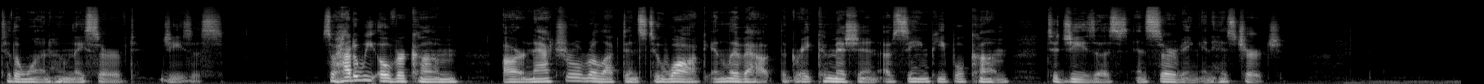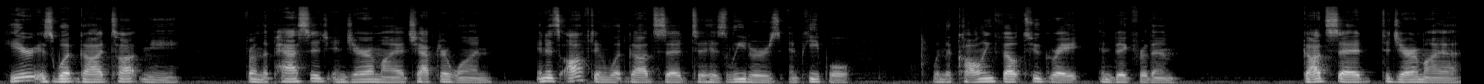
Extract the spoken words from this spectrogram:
to the one whom they served, Jesus. So, how do we overcome our natural reluctance to walk and live out the great commission of seeing people come to Jesus and serving in his church? Here is what God taught me from the passage in Jeremiah chapter 1, and it's often what God said to his leaders and people when the calling felt too great and big for them. God said to Jeremiah,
